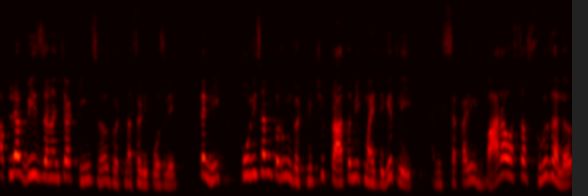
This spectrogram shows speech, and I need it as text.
आपल्या वीस जणांच्या टीमसह घटनास्थळी पोहोचले. त्यांनी पोलिसांकडून घटनेची प्राथमिक माहिती घेतली आणि सकाळी बारा वाजता सुरू झालं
